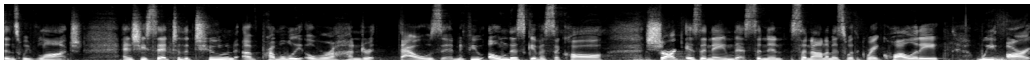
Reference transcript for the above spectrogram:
since we've launched. And she said to the tune of probably over a hundred thousand. If you own this, give us a call. Shark is the name that's synonymous with great quality. We are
